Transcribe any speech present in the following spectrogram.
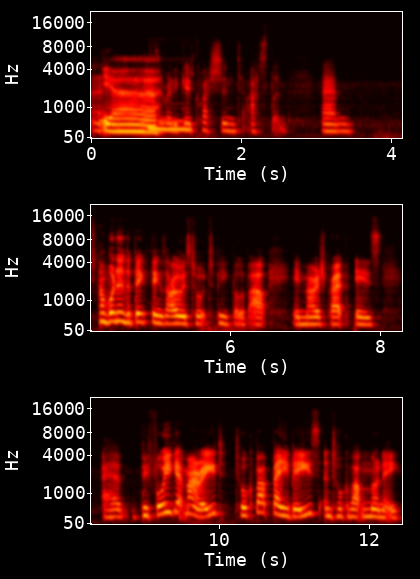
Um, Yeah. It's a really good question to ask them. Um, and one of the big things I always talk to people about in marriage prep is um, before you get married, talk about babies and talk about money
